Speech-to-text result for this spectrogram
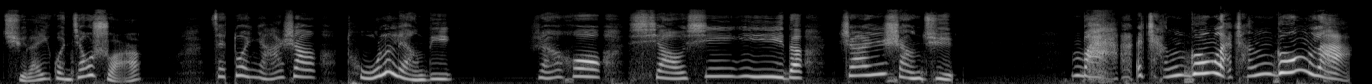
取来一罐胶水儿，在断牙上涂了两滴，然后小心翼翼的粘上去。哇，成功了，成功了！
